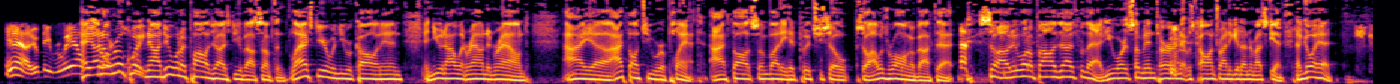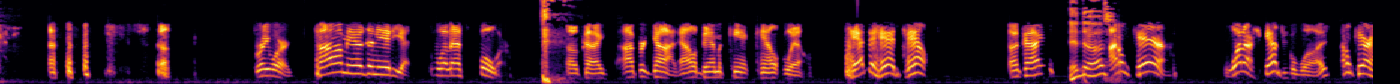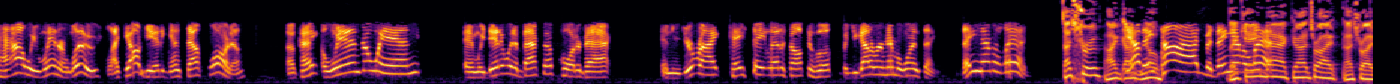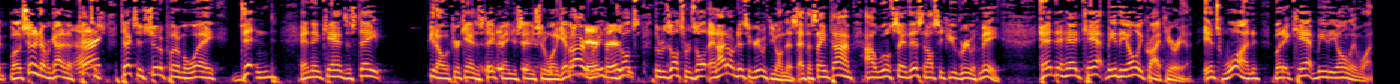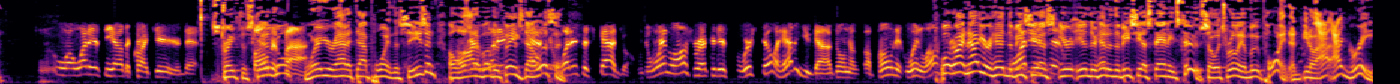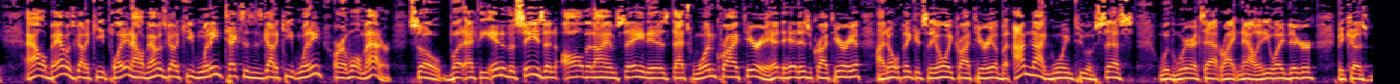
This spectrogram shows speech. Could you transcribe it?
Yeah, it'll be real. Hey, oh no, real quick. Now I do want to apologize to you about something. Last year when you were calling in and you and I went round and round, I uh, I thought you were a plant. I thought somebody had put you so so I was wrong about that. so I do want to apologize for that. You were some intern that was calling trying to get under my skin. Now go ahead. Three words. Tom is an idiot. Well, that's four. Okay, I forgot. Alabama can't count well head to head counts. Okay? It does. I don't care what our schedule was. I don't care how we win or lose, like y'all did against South Florida. Okay? A win's a win, and we did it with a backup quarterback. And you're right, K State let us off the hook, but you got to remember one thing: they never led. That's true. I, yeah, I they know. tied, but they, They never came led. back. That's right. That's right. Well, it should have never got it. Texas, Texas should have put them away. Didn't. And then Kansas State. You know, if you're a Kansas State fan, you're saying you should have won a game. But I agree. The results, the results result, and I don't disagree with you on this. At the same time, I will say this, and I'll see if you agree with me. Head to head can't be the only criteria. It's one, but it can't be the only one. What is the other criteria that Strength of schedule, Bonafide. where you're at at that point in the season, a lot of other things. Now listen, What is the schedule? The win loss record is we're still ahead of you guys on the opponent win loss. Well, right now you're ahead in the What BCS. You're, you're ahead in the BCS standings too. So it's really a moot point. And you know, I, I agree. Alabama's got to keep playing. Alabama's got to keep winning. Texas has got to keep winning, or it won't matter. So, but at the end of the season, all that I am saying is that's one criteria. Head to head is a criteria. I don't think it's the only criteria, but I'm not going to obsess with where it's at right now anyway, Digger, because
